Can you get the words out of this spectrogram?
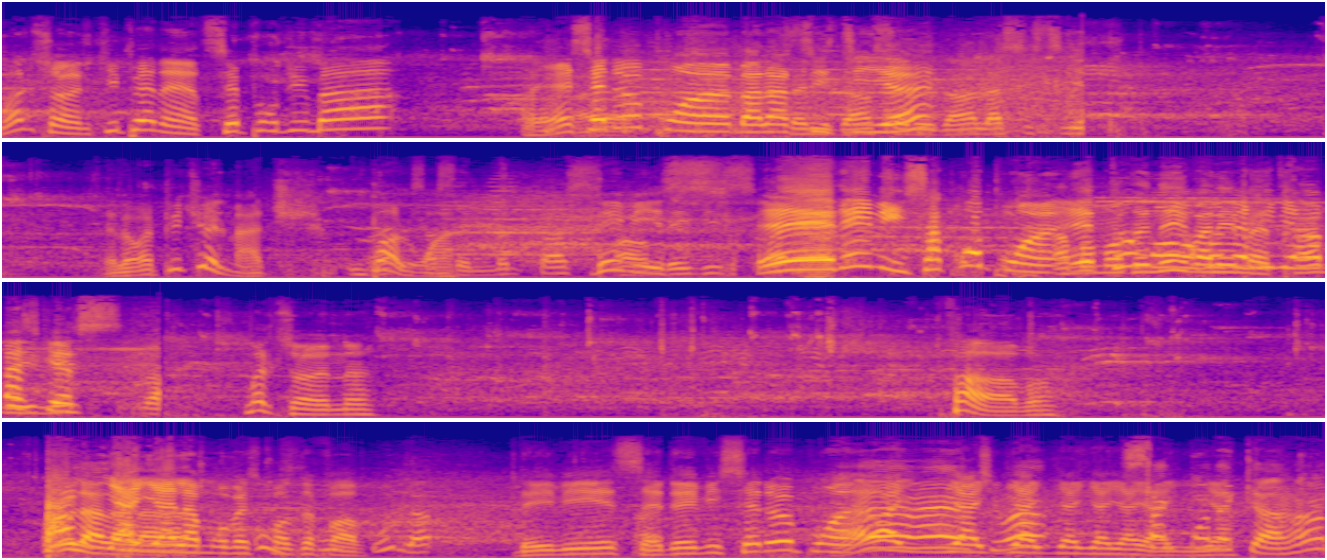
Molson qui pénètre, c'est pour Duba. Et c'est deux points, l'assist Solide, hein. Elle aurait pu tuer le match, pas Ça, loin. c'est une bonne passe. Davis. Et Davis à trois points. À un Et moment donné, il va les mettre. Hein. Davis. Molson. Favre. Oh là Aïe là aïe aïe, la mauvaise passe de Favre. Ouh là. Davis, c'est Davis, c'est deux points. Ouais, Aïe aïe aïe aïe aïe aïe 5 aïe. points d'écart. Hein.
